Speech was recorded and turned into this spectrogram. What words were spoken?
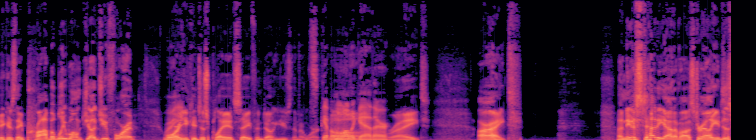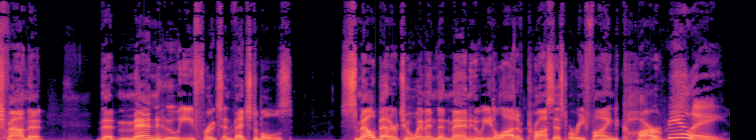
because they probably won't judge you for it. Or you could just play it safe and don't use them at work. Skip 'em all together. Right. All right. A new study out of Australia just found that that men who eat fruits and vegetables smell better to women than men who eat a lot of processed or refined carbs. Really?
